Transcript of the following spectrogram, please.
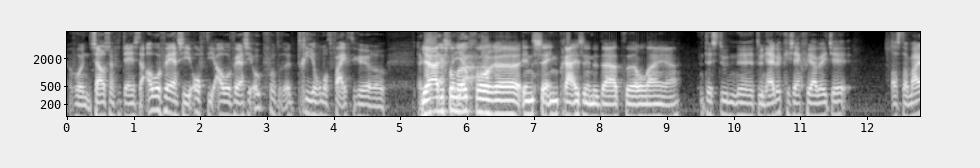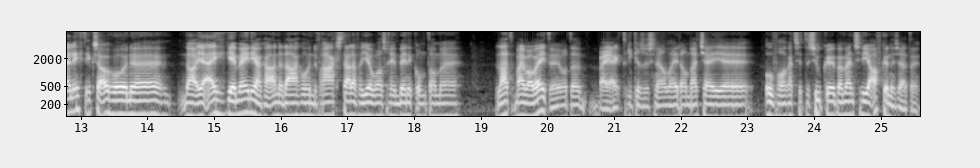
Gewoon zelfs nog niet eens de oude versie of die oude versie ook voor eh, 350 euro. Dat ja die stonden ook ja. voor insane prijzen inderdaad online, ja. Dus toen, toen heb ik gezegd van ja, weet je, als het aan mij ligt, ik zou gewoon eh, naar je eigen Game Mania gaan en daar gewoon de vraag stellen van, joh, als er een binnenkomt, dan eh, laat het mij maar weten. Want dan ben je eigenlijk drie keer zo snel mee dan dat jij eh, overal gaat zitten zoeken bij mensen die je af kunnen zetten.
